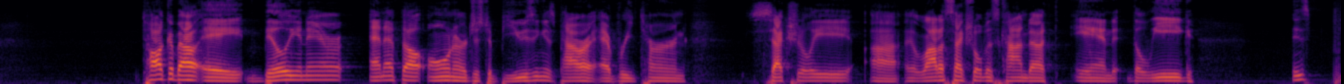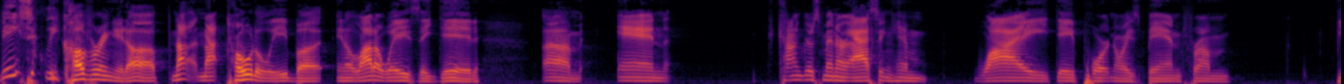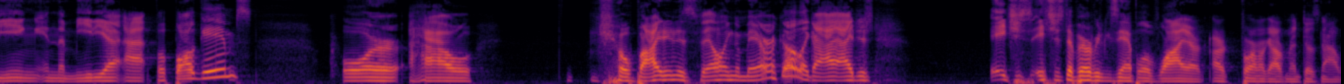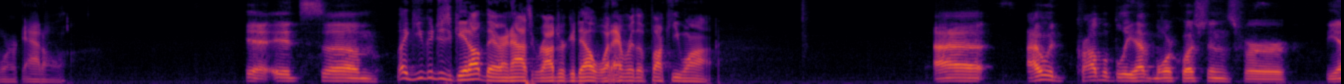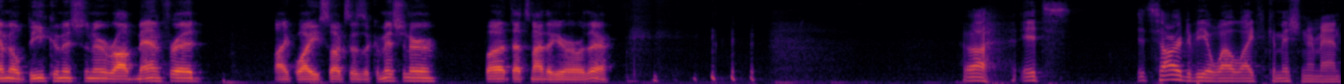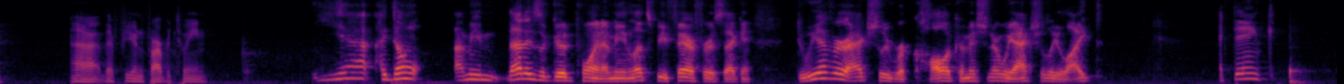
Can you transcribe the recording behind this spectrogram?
talk about a billionaire NFL owner just abusing his power at every turn, sexually, uh, a lot of sexual misconduct, and the league is basically covering it up. Not not totally, but in a lot of ways they did. Um, and congressmen are asking him why Dave Portnoy is banned from being in the media at football games, or how Joe Biden is failing America. Like I, I just it's just it's just a perfect example of why our, our former government does not work at all. Yeah, it's um Like you could just get up there and ask Roger Goodell whatever the fuck you want. I I would probably have more questions for the MLB commissioner Rob Manfred, like why he sucks as a commissioner, but that's neither here or there. Uh, it's it's hard to be a well liked commissioner, man. Uh, they're few and far between. Yeah, I don't. I mean, that is a good point. I mean, let's be fair for a second. Do we ever actually recall a commissioner we actually liked? I think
